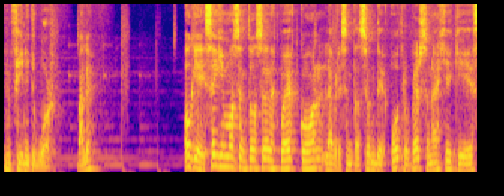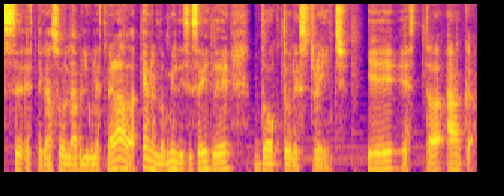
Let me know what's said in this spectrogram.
Infinity War, ¿vale? Ok, seguimos entonces después con la presentación de otro personaje que es, en este caso, la película estrenada en el 2016 de Doctor Strange que está acá.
